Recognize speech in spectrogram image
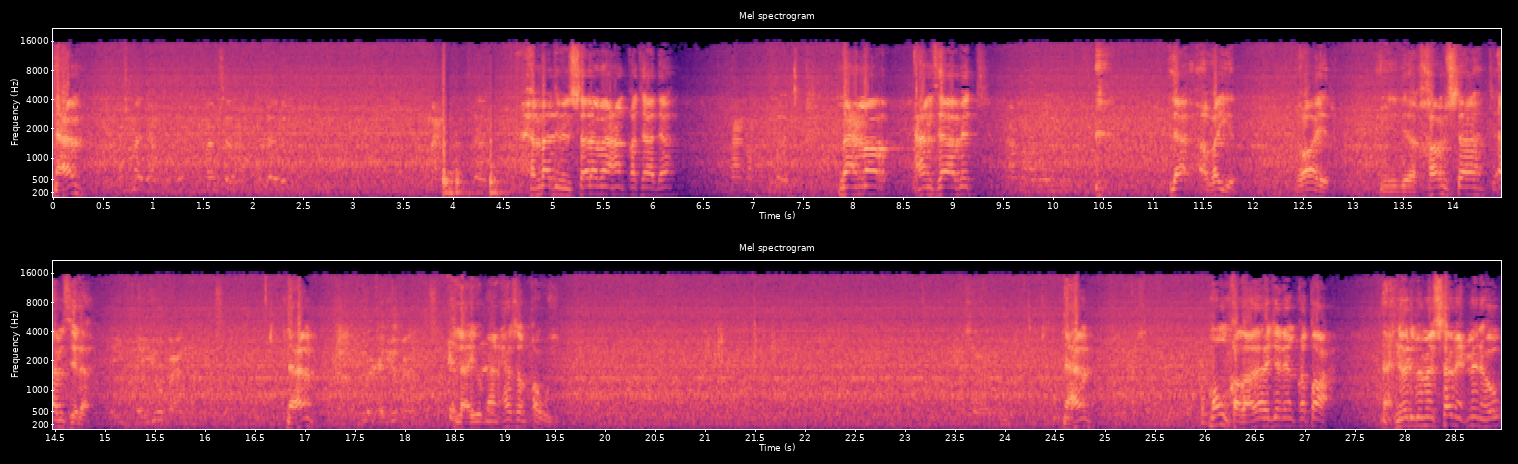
نعم حماد بن سلمة عن قتادة. معمر عن ثابت. لا غير غاير. إذا خمسة أمثلة. أيوب عن نعم. لا أيوب عن الحسن قوي. نعم. منقضى على أجل انقطاع. نحن نريد من سمع منه.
